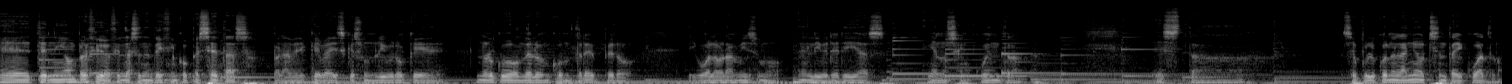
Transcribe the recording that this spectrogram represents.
eh, tenía un precio de 275 pesetas para que veáis que es un libro que no recuerdo dónde lo encontré, pero igual ahora mismo en librerías ya no se encuentra. Esta se publicó en el año 84.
